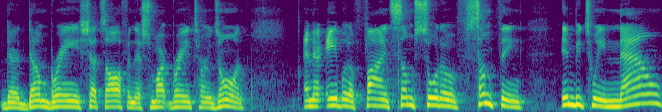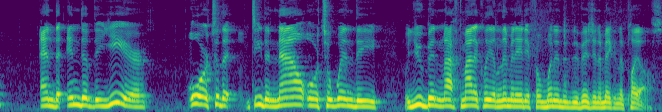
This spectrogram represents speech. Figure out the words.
their dumb brain shuts off and their smart brain turns on, and they're able to find some sort of something in between now and the end of the year, or to the to either now or to when the you've been mathematically eliminated from winning the division and making the playoffs.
